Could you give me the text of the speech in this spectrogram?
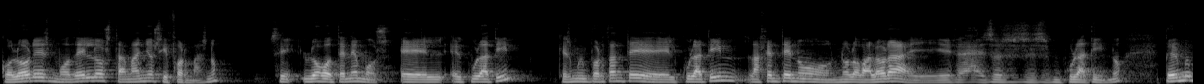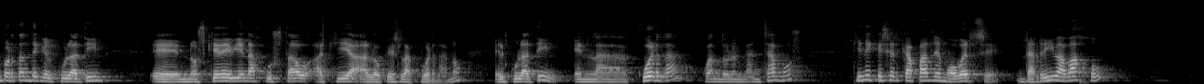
colores, modelos, tamaños y formas. ¿no? Sí, luego tenemos el, culatín, que es muy importante. El culatín la gente no, lo valora y dice, ah, eso es, un culatín, ¿no? Pero es muy importante que el culatín eh, nos quede bien ajustado aquí a, lo que es la cuerda, ¿no? El culatín en la cuerda, cuando lo enganchamos, tiene que ser capaz de moverse de arriba a abajo,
